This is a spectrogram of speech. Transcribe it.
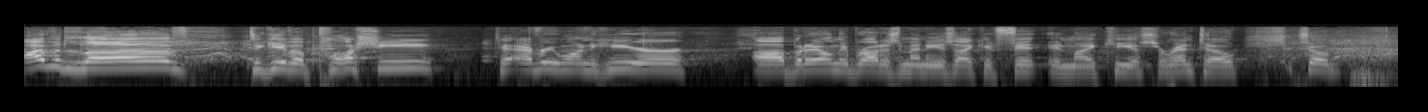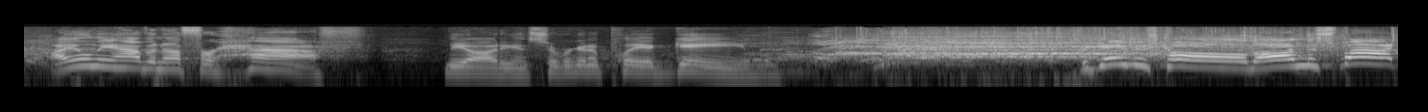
I would love to give a plushie to everyone here, uh, but I only brought as many as I could fit in my Kia Sorento. So I only have enough for half the audience, so we're gonna play a game. The game is called On the Spot.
